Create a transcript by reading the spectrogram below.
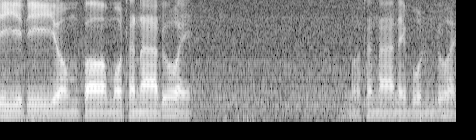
ดีดีโยมปอโมทนาด้วย โมทนาในบุญด้วย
